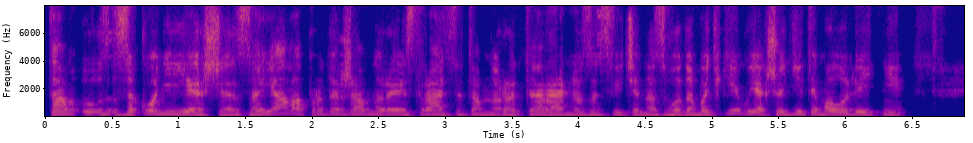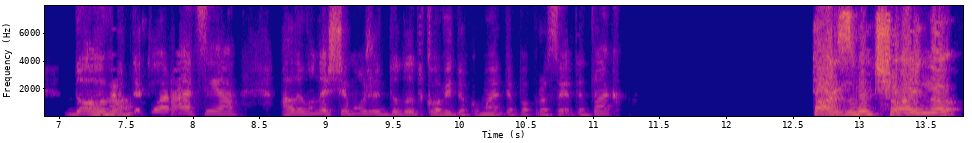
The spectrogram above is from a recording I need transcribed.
Там у законі є ще заява про державну реєстрацію, там нотаріально засвідчена згода батьків, якщо діти малолітні, договір, Ага. декларація, але вони ще можуть додаткові документи попросити, так? Так, звичайно.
